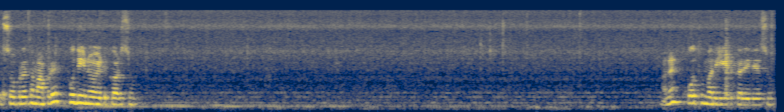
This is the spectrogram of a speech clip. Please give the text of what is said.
તો સૌપ્રથમ આપણે ફુદીનો એડ કરશું. અને કોથમરી એડ કરી દઈશું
